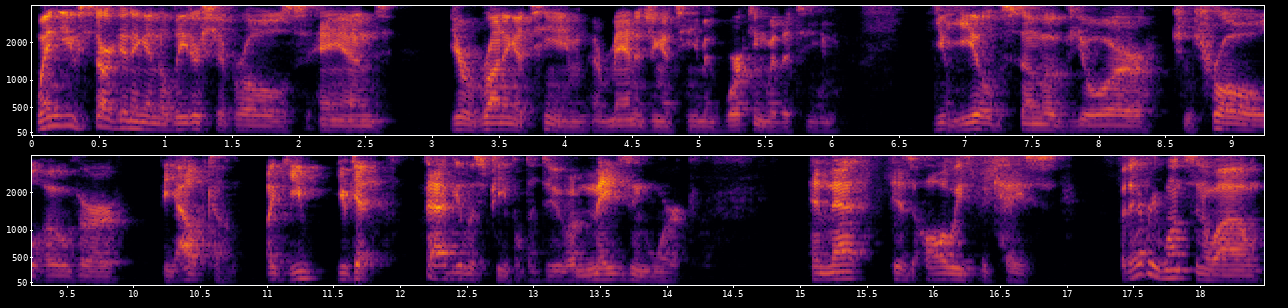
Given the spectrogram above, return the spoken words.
When you start getting into leadership roles and you're running a team or managing a team and working with a team, you yield some of your control over the outcome. Like you, you get fabulous people to do amazing work. And that is always the case. But every once in a while,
